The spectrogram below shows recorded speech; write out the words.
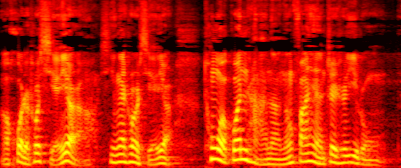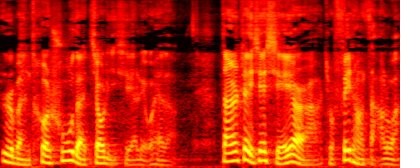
啊，或者说鞋印儿啊，应该说是鞋印儿。通过观察呢，能发现这是一种日本特殊的胶底鞋留下的，但是这些鞋印儿啊就非常杂乱，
